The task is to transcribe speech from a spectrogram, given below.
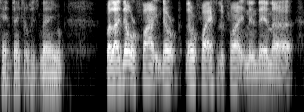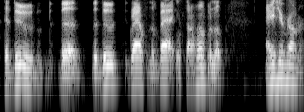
can't think of his name. But like they were fighting, they were they were fi- actually fighting, and then uh the dude the the dude grabbed from the back and started humping him. Adrian Broner.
